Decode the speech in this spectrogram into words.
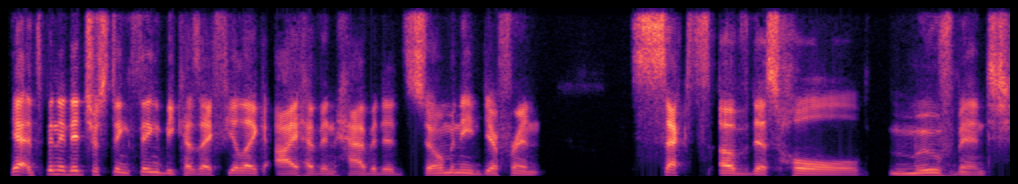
yeah, it's been an interesting thing because I feel like I have inhabited so many different sects of this whole movement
